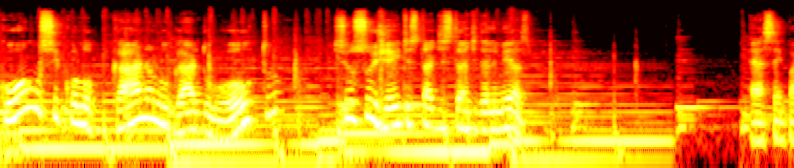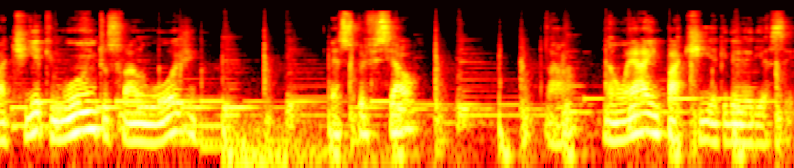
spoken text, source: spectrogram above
como se colocar no lugar do outro se o sujeito está distante dele mesmo? Essa empatia que muitos falam hoje é superficial. Tá? Não é a empatia que deveria ser.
